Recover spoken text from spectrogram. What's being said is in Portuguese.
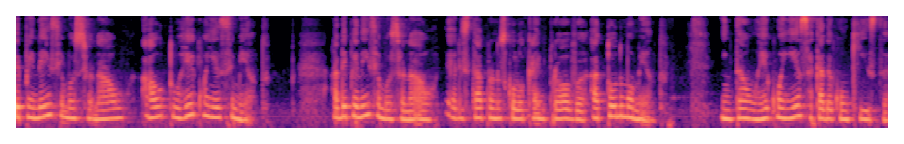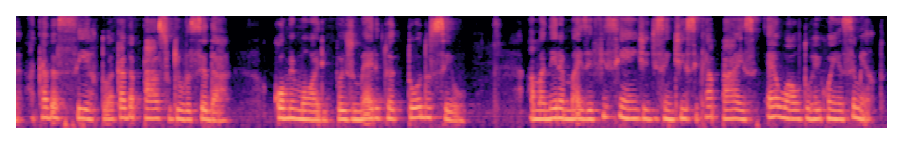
Dependência emocional, autorreconhecimento. A dependência emocional, ela está para nos colocar em prova a todo momento. Então, reconheça cada conquista, a cada acerto, a cada passo que você dá. Comemore, pois o mérito é todo seu. A maneira mais eficiente de sentir-se capaz é o autorreconhecimento.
